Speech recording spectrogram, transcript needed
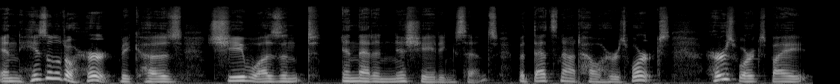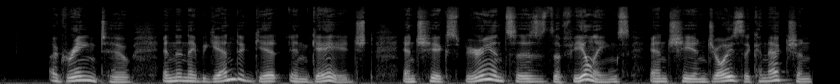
And he's a little hurt because she wasn't in that initiating sense, but that's not how hers works. Hers works by agreeing to. And then they begin to get engaged, and she experiences the feelings and she enjoys the connection,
